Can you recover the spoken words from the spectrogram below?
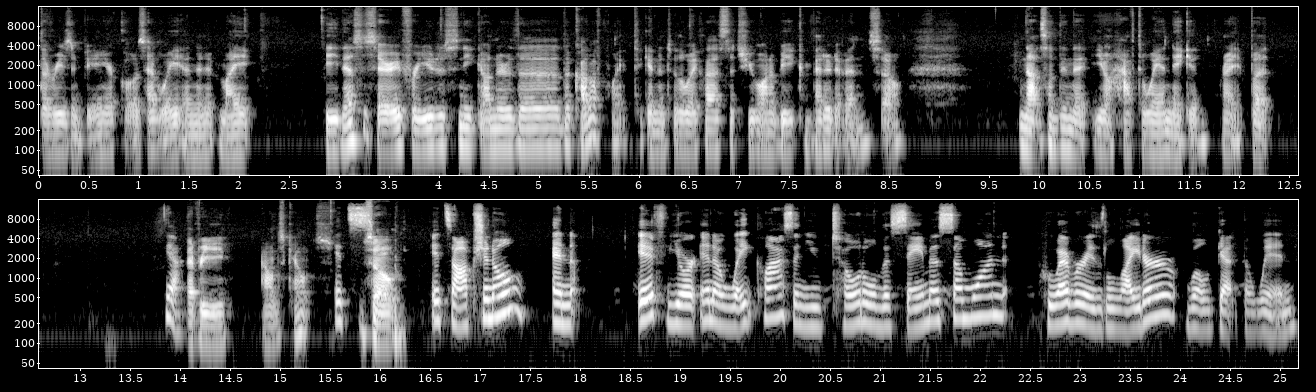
the reason being your clothes have weight and then it might be necessary for you to sneak under the the cutoff point to get into the weight class that you want to be competitive in. So not something that you don't have to weigh in naked, right? But Yeah. every ounce counts. It's So it's optional and if you're in a weight class and you total the same as someone whoever is lighter will get the win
